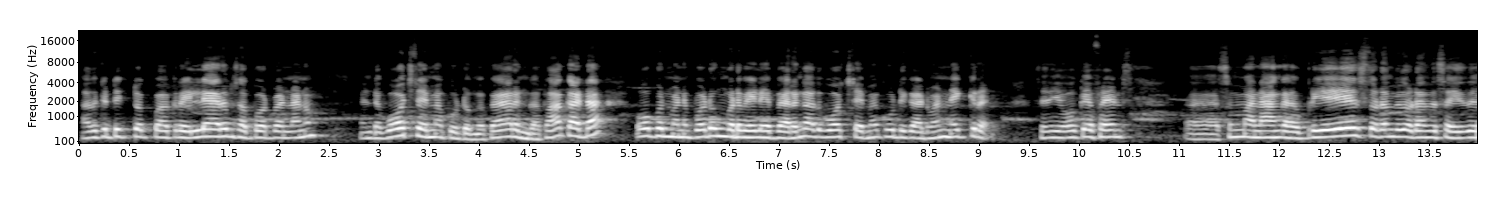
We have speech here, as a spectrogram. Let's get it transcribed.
அதுக்கு டிக்டாக் பார்க்குற எல்லாரும் சப்போர்ட் பண்ணணும் இந்த வாட்ச் டைமை கூட்டுங்க. பாருங்க. பார்க்காட்டா ஓப்பன் பண்ணி போட்டு உங்களோட வேலையை பாருங்க. அது வாட்ச் டைமை கூட்டி காட்டுவேன்னு நிற்கிறேன் சரி ஓகே ஃப்ரெண்ட்ஸ் சும்மா நாங்கள் அப்படியே தொடர்ந்து தொடர்ந்து செய்து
